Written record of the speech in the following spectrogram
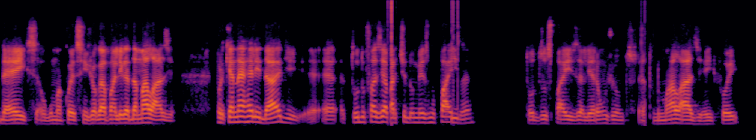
10, alguma coisa assim, jogavam a Liga da Malásia. Porque, na realidade, é, é, tudo fazia parte do mesmo país, né? Todos os países ali eram juntos, era tudo Malásia. E foi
